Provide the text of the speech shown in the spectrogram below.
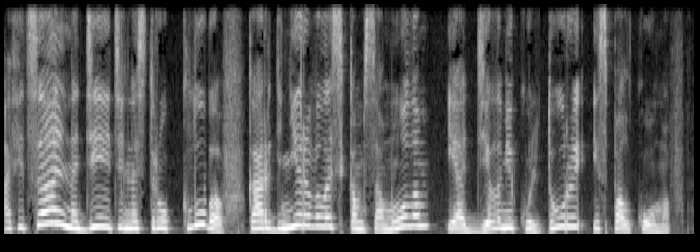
Официально деятельность рок-клубов координировалась комсомолом и отделами культуры исполкомов –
